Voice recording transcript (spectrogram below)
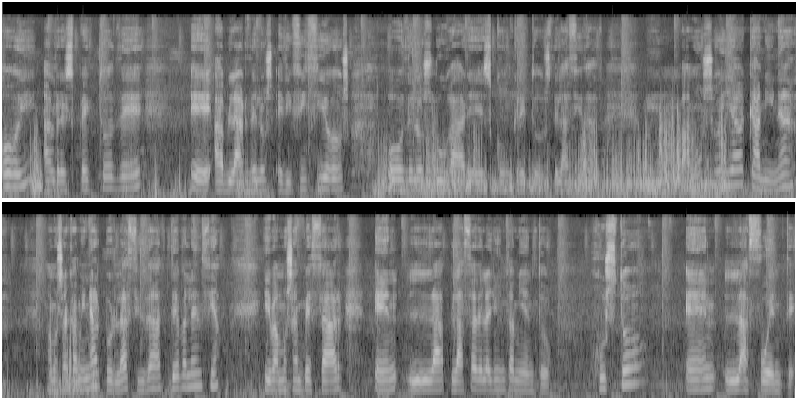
hoy al respecto de eh, hablar de los edificios o de los lugares concretos de la ciudad. Mm, vamos hoy a caminar, vamos a caminar por la ciudad de Valencia y vamos a empezar en la plaza del ayuntamiento, justo en la fuente.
